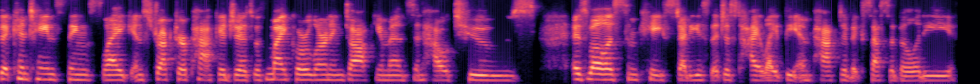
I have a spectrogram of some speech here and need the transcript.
that contains things like instructor packages with micro learning documents and how-tos, as well as some case studies that just highlight the impact of accessibility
